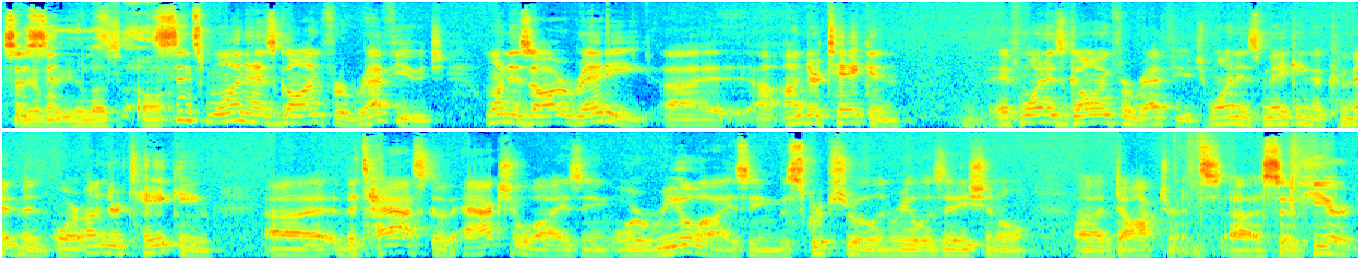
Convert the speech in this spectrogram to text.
So since, since one has gone for refuge, one is already uh, uh, undertaken, if one is going for refuge, one is making a commitment or undertaking uh, the task of actualizing or realizing the scriptural and realizational uh, doctrines. Uh, so here,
